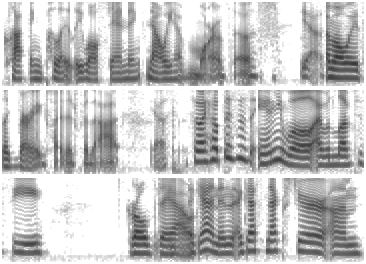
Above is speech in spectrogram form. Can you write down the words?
clapping politely while standing. Now we have more of those. Yes. I'm always like very excited for that. yes. So I hope this is annual. I would love to see Girls' Day Out. again. And I guess next year, um,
